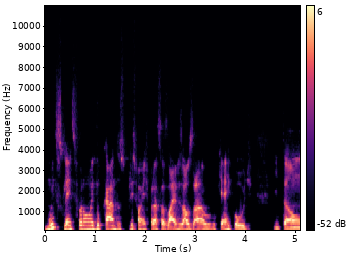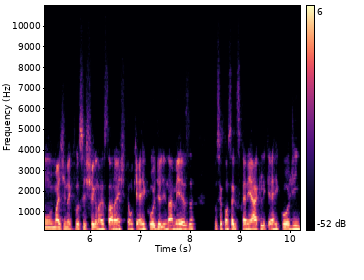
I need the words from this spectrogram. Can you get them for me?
muitos clientes foram educados, principalmente para essas lives, a usar o QR Code. Então, imagina que você chega no restaurante, tem um QR Code ali na mesa, você consegue escanear aquele QR Code e,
